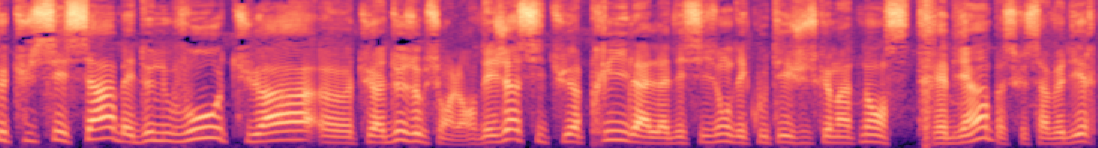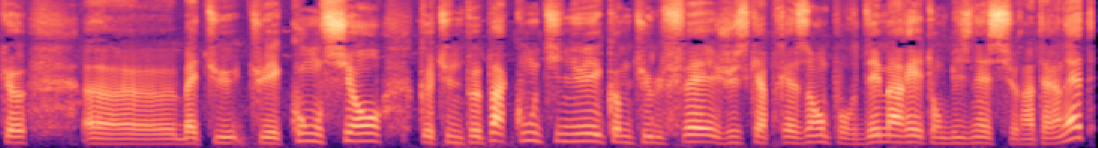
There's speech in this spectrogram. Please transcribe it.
que tu sais ça, ben de nouveau, tu as, euh, deux options. Alors déjà, si tu as pris la, décision d'écouter jusque maintenant, c'est très bien, parce que ça veut dire que euh, ben tu, tu, es conscient que tu ne peux pas continuer comme tu le fais jusqu'à présent pour démarrer ton business sur Internet.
